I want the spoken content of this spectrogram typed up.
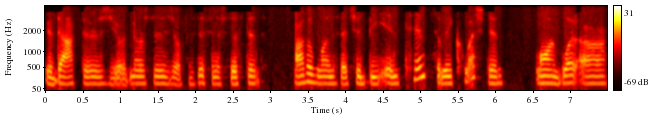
your doctors, your nurses, your physician assistants are the ones that should be intensely questioned on what are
